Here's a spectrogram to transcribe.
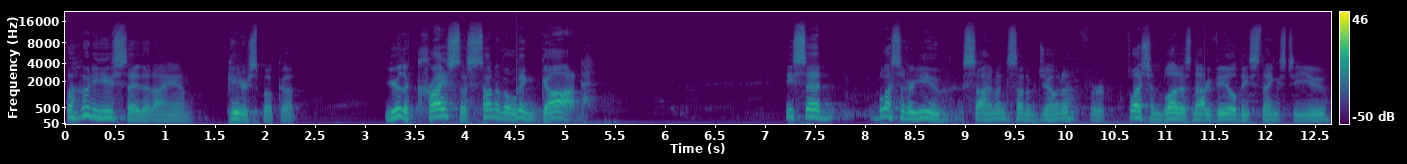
But who do you say that I am? Peter spoke up. You're the Christ, the Son of the living God. He said, Blessed are you, Simon, son of Jonah, for flesh and blood has not revealed these things to you,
